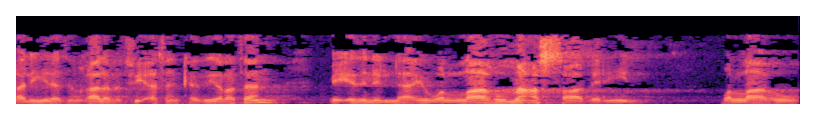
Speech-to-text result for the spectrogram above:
قليلة غلبت فئة كثيرة بإذن الله والله مع الصابرين والله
